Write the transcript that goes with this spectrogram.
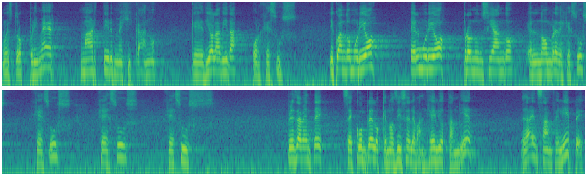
nuestro primer mártir mexicano que dio la vida por Jesús. Y cuando murió, él murió pronunciando el nombre de Jesús. Jesús, Jesús, Jesús. Precisamente se cumple lo que nos dice el Evangelio también, ¿verdad? En San Felipe,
